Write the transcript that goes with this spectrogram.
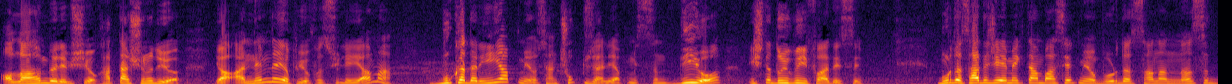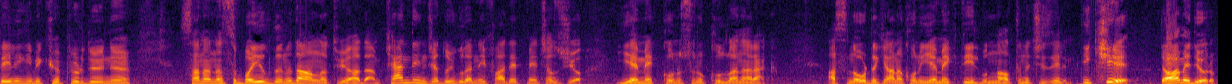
Allah'ım böyle bir şey yok. Hatta şunu diyor. Ya annem de yapıyor fasulyeyi ama bu kadar iyi yapmıyor. Sen çok güzel yapmışsın diyor. İşte duygu ifadesi. Burada sadece yemekten bahsetmiyor. Burada sana nasıl deli gibi köpürdüğünü, sana nasıl bayıldığını da anlatıyor adam. Kendince duygularını ifade etmeye çalışıyor. Yemek konusunu kullanarak. Aslında oradaki ana konu yemek değil. Bunun altını çizelim. İki, devam ediyorum.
